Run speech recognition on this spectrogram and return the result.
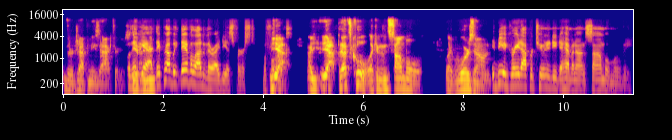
they're Japanese actors. Well, You they, know what I yeah, mean? they probably they have a lot of their ideas first before. Yeah. Uh, yeah, but that's cool. Like an ensemble, like Warzone. it'd be a great opportunity to have an ensemble movie,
